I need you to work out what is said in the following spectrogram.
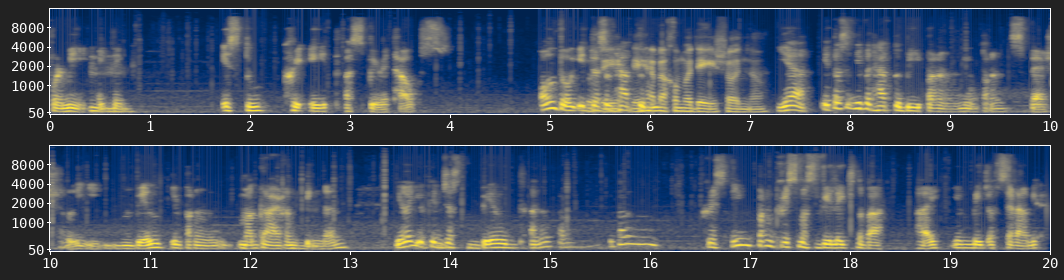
for me I think is to create a spirit house Although it So doesn't they, have they to have be, accommodation, no? yeah, it doesn't even have to be parang yung parang specially built, yung parang magarang tingnan. You know, you can just build ano parang parang Chris, yung parang Christmas village na bahay, yung made of ceramic.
